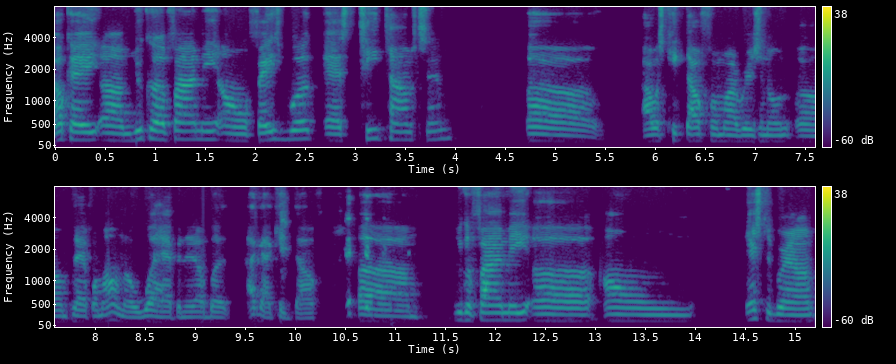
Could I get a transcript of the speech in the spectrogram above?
Okay, um, you could find me on Facebook as T Thompson. Uh, I was kicked out from my original um, platform. I don't know what happened there, but I got kicked off. um, you can find me uh, on Instagram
